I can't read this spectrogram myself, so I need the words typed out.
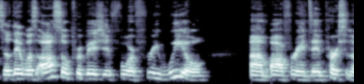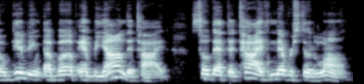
So there was also provision for free will um, offerings and personal giving above and beyond the tithe, so that the tithe never stood alone.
